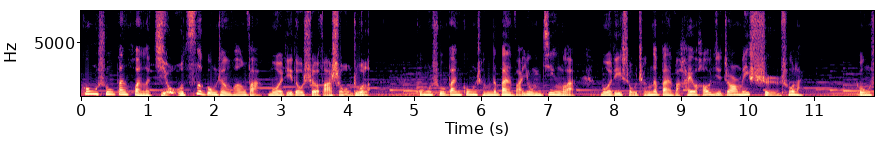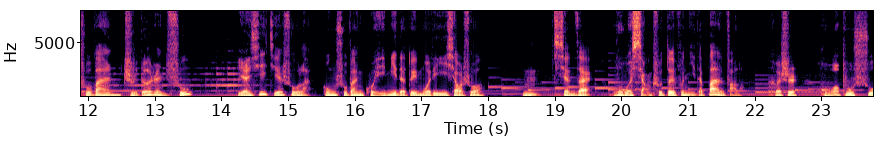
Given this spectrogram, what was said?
公输班换了九次攻城方法，莫迪都设法守住了。公输班攻城的办法用尽了，莫迪守城的办法还有好几招没使出来。公输班只得认输。演习结束了，公输班诡秘地对莫迪一笑说：“嗯，现在我想出对付你的办法了，可是我不说。”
